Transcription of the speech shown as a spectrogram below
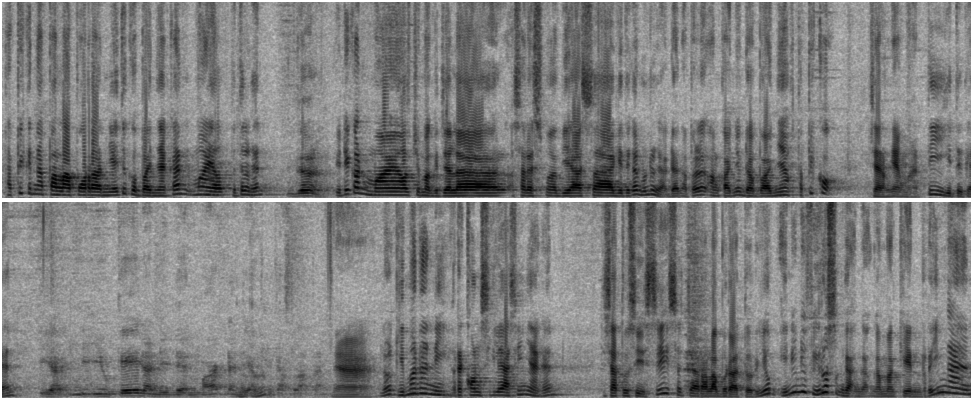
tapi kenapa laporannya itu kebanyakan mild, betul kan? Betul. Ini kan mild, cuma gejala saresma biasa gitu kan, benar nggak? Dan apalagi angkanya udah banyak, tapi kok jarang yang mati gitu kan? Iya di UK dan di Denmark dan mm -hmm. di Afrika Selatan. Nah, lalu gimana nih rekonsiliasinya kan? Di satu sisi secara laboratorium ini nih virus nggak nggak nggak makin ringan,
